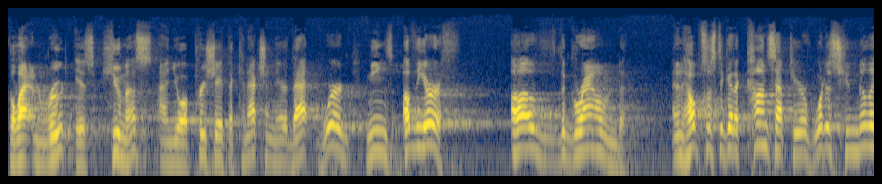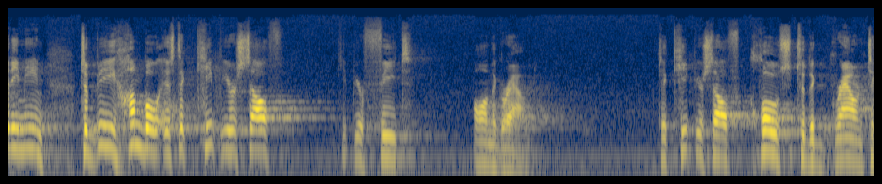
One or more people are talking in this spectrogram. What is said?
The Latin root is humus, and you'll appreciate the connection here. That word means of the earth, of the ground. And it helps us to get a concept here of what does humility mean. To be humble is to keep yourself, keep your feet on the ground. To keep yourself close to the ground, to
